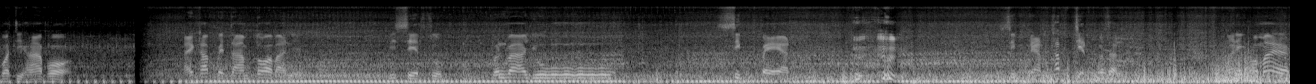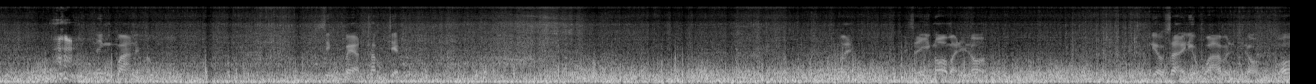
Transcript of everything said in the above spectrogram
ว่าที่หาพ่อไอ้ครับไปตามต่อบ้านนี่วิเศษสุขมันว่าอยู่18 18ทับ7ว่าสั่นอันนี้เขามาในหมู่บ้านเลยครับ18ทับ7ไปไปใส่อีกรอบบ้านนี้เนาะเลี้ยวซ้ายเลี้ยวขวาบ้านพี่น้องก็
